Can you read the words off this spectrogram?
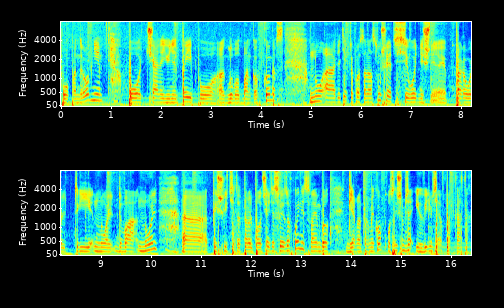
поподробнее по China Union Pay, по Global Bank of Commerce. Ну, а для тех, кто просто нас слушает, сегодняшний пароль 3020. А, пишите этот пароль, получайте свои азовкоины. С вами был Герман Пермяков. Услышимся и увидимся в подкастах.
